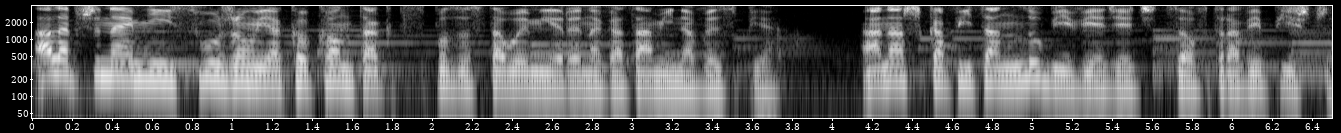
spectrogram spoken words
ale przynajmniej służą jako kontakt z pozostałymi renegatami na wyspie. A nasz kapitan lubi wiedzieć, co w trawie piszczy.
